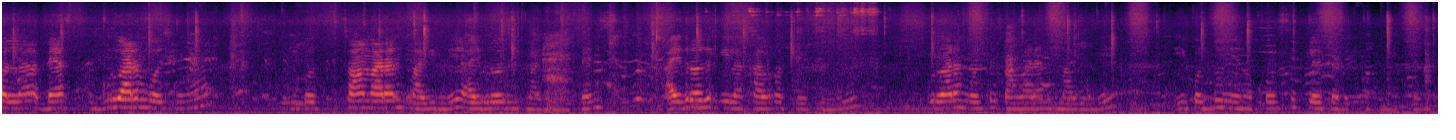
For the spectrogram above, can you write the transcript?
వల్ల బ్యాస్ గురువారం పోసినాము. ఇంకో సోమవారానికి మగింది ఐదు రోజులకి మగింది ఫ్రెండ్స్. ఐదు రోజులకి ఇలా కలర్ వచ్చేసింది. గురువారం పోస్తే సోమవారానికి మగింది ఈ పొద్దు నేను కోసి ప్లేస్ అడుగుతున్నాను ఫ్రెండ్స్.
